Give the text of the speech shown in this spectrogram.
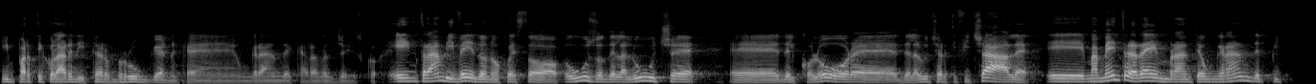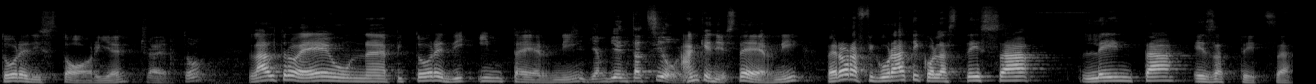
in particolare di Terbruggen, che è un grande caravaggesco. E entrambi vedono questo uso della luce, eh, del colore, della luce artificiale. E- ma mentre Rembrandt è un grande pittore di storie, Certo. l'altro è un eh, pittore di interni Sì, di ambientazione. anche di esterni, però raffigurati con la stessa lenta esattezza.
